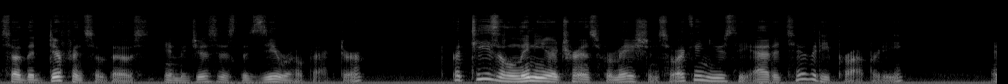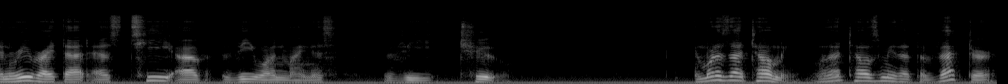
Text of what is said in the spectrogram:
So the difference of those images is the 0 vector. But t is a linear transformation, so I can use the additivity property and rewrite that as t of v1 minus v2. And what does that tell me? Well, that tells me that the vector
